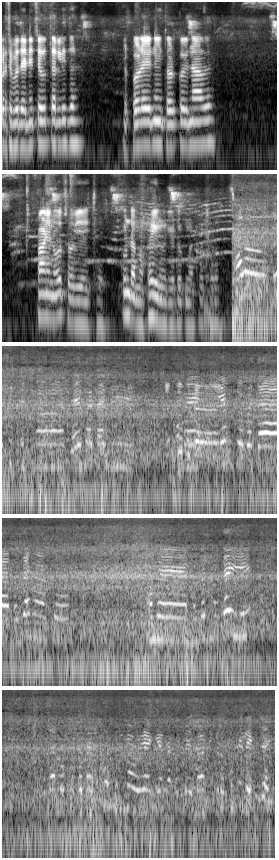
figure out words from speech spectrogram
ઉપરથી બધા નીચે ઉતારી લીધા. એટલે પડે નહીં તડકો ના આવે. પાણીનો ઓછો વ્યય થાય. કુંડામાં ભર્યું છે ટૂંકમાં થોડું. હાલો જય શ્રી કૃષ્ણ જય માતાજી. અમે કેમ છો બધા? મજામાં છો? અમે મંડપમાં જઈએ. બધા લોકો બધા ખોટમાં વયા ગયા બધા બહાર નીકળો ખૂટી લઈને જાય.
